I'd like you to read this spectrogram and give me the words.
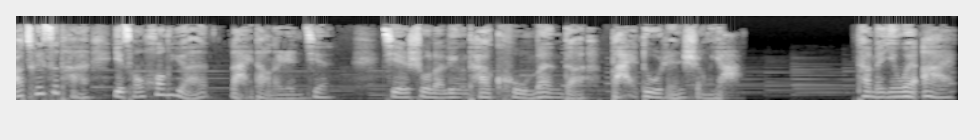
而崔斯坦也从荒原来到了人间，结束了令他苦闷的摆渡人生涯。他们因为爱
